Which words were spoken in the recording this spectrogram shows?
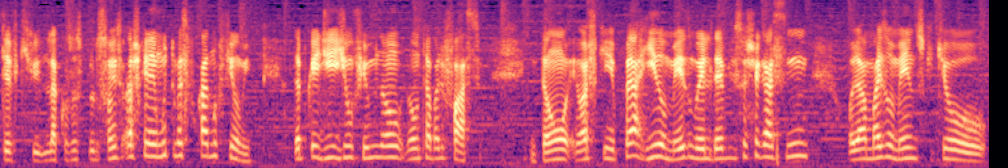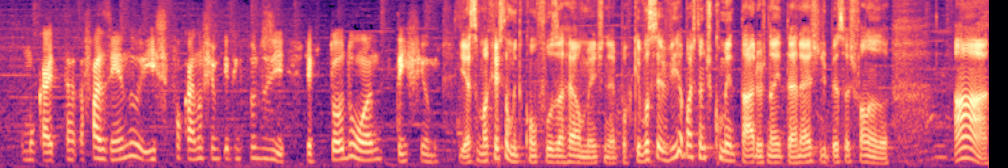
teve que lidar com as suas produções. Eu acho que ele é muito mais focado no filme. Até porque dirigir um filme não, não é um trabalho fácil. Então eu acho que pra Hero mesmo, ele deve só chegar assim, olhar mais ou menos o que, que o, o Mukai tá, tá fazendo e se focar no filme que ele tem que produzir. Já que todo ano tem filme. E essa é uma questão muito confusa realmente, né? Porque você via bastante comentários na internet de pessoas falando Ah,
